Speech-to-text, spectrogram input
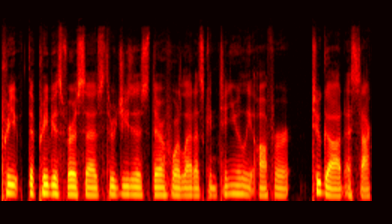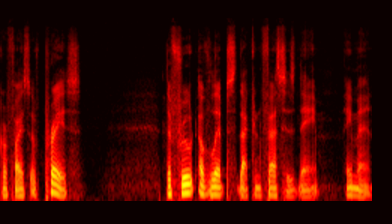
pre- the previous verse says, "Through Jesus, therefore, let us continually offer to God a sacrifice of praise." the fruit of lips that confess his name. Amen.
